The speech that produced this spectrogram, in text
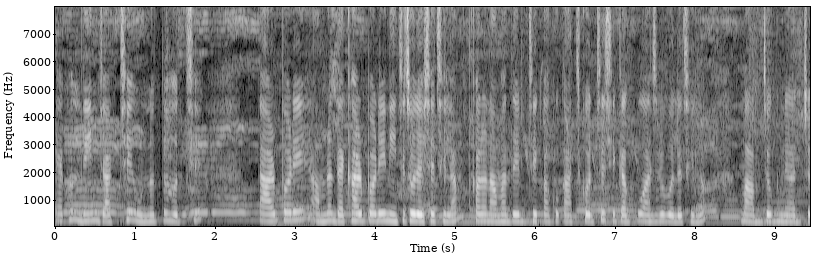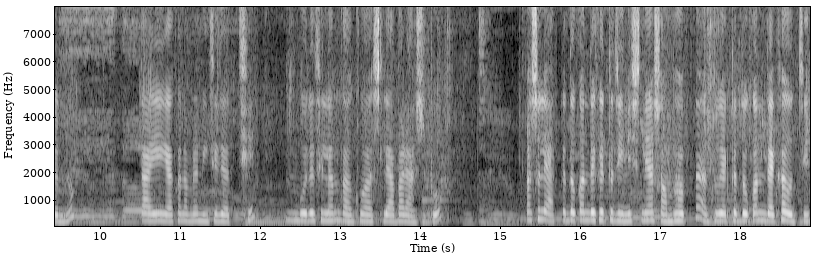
এখন দিন যাচ্ছে, উন্নত হচ্ছে। তারপরে আমরা দেখার পরে নিচে চলে এসেছিলাম, কারণ আমাদের যে কাকু কাজ করছে, সে কাকু আসবে বলেছিল মাপযোগ নেওয়ার জন্য। তাই এখন আমরা নিচে যাচ্ছি। বলেছিলাম, কাকু আসলে আবার আসব। আসলে একটা দোকান দেখে তো জিনিস নেওয়া সম্ভব না, দু একটা দোকান দেখা উচিত।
